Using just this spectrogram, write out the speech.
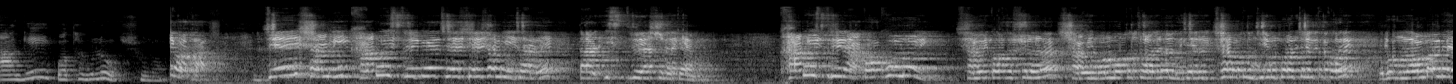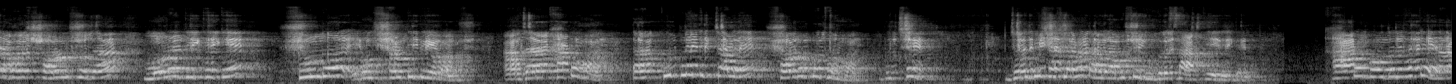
আগে এই কথাগুলো শুনো। যে স্বামী খাটো স্ত্রী পেয়েছে, সেই স্বামী জানে তার স্ত্রী আসলে কেমন। খাটো স্ত্রীরা কখনোই স্বামীর কথা শোনে না স্বামীর মন মতো চলে না, নিজের ইচ্ছা মতন জীবন পরিচালিত করে এবং লম্বা মেয়েরা হয় সরল সোজা, মনের দিক থেকে সুন্দর এবং শান্তিপ্রিয় মানুষ। আর যারা খাটো হয়, তারা কূটনৈতিক চালে সর্বপ্রথম হয়, বুঝছেন? যদি বিশ্বাস না হয়, তাহলে অবশ্যই গুগলে সার্চ দিয়ে দেখবেন। খাটো বদলে থাকে প্রথমেই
